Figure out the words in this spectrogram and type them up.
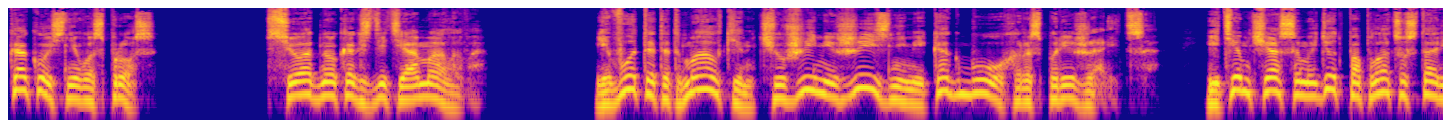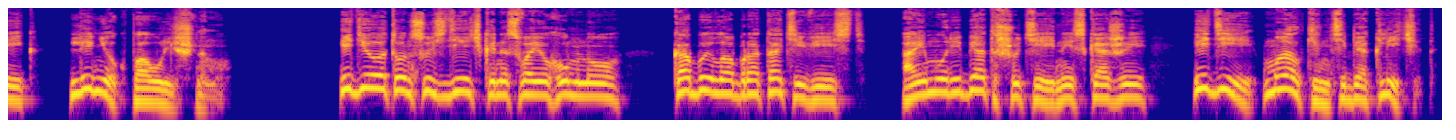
Какой с него спрос? Все одно, как с дитя малого. И вот этот Малкин чужими жизнями, как бог, распоряжается. И тем часом идет по плацу старик, ленек по-уличному. Идет он с уздечкой на свое гумно, кобылу обратать и весть, а ему ребята шутейные скажи, иди, Малкин тебя кличет.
